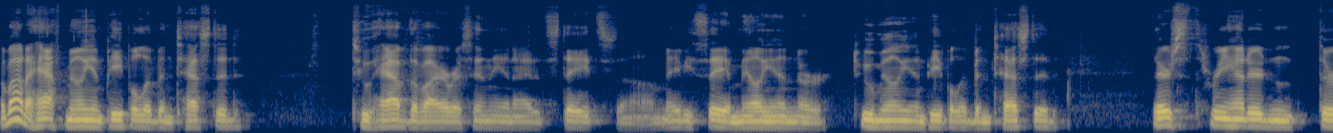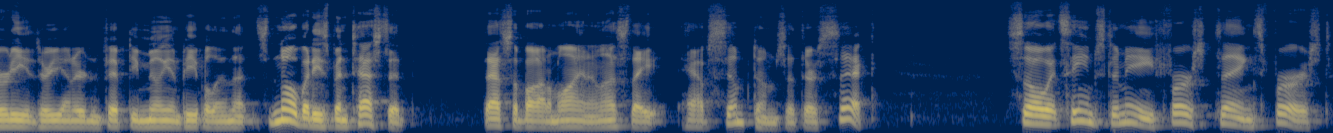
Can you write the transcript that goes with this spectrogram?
about a half million people have been tested to have the virus in the United States. Uh, maybe say a million or two million people have been tested. There's 330, 350 million people in that. Nobody's been tested. That's the bottom line, unless they have symptoms that they're sick. So it seems to me, first things first,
